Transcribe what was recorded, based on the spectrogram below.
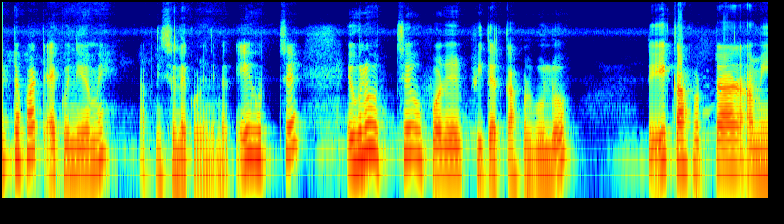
একটা ফাট একই নিয়মে আপনি সেলাই করে নেবেন। এই হচ্ছে, এগুলো হচ্ছে উপরের ফিতার কাপড়গুলো। তো এই কাপড়টার আমি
